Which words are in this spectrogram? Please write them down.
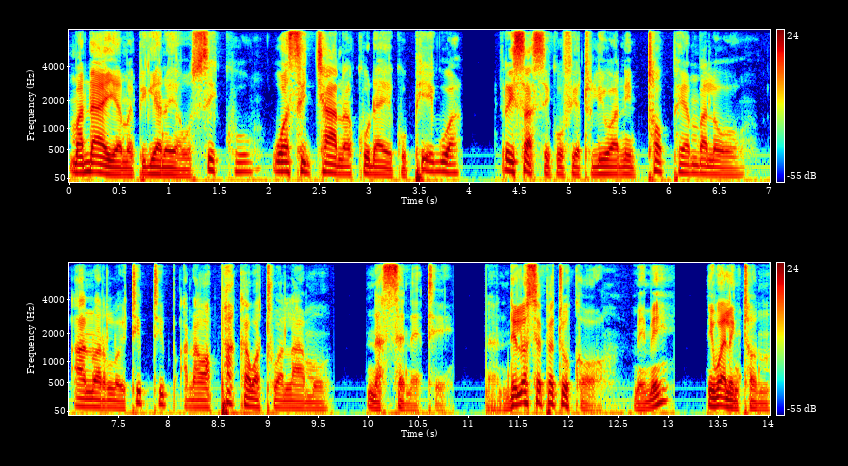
Madai ya mapigano ya usiku, wasichana kudai kupigwa, risasi kufyatuliwa ni tope ambalo Anwar Loitiptip anawapaka watu wa Lamu na Seneti, na ndilo Sepetuko. Mimi ni Wellington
